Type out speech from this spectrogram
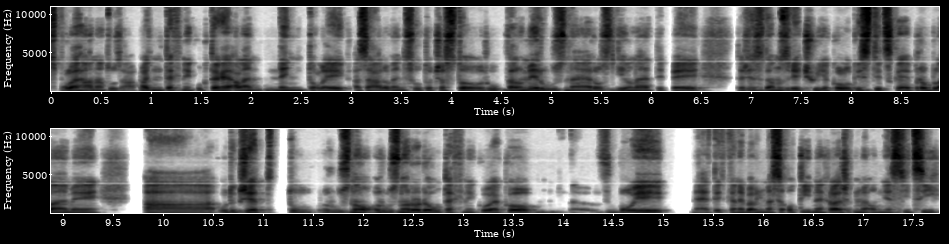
Spolehá na tu západní techniku, které ale není tolik a zároveň jsou to často rů, velmi různé, rozdílné typy, takže se tam zvětšují jako logistické problémy, a udržet tu různo, různorodou techniku jako v boji, ne, teďka nebavíme se o týdnech, ale řekněme o měsících,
